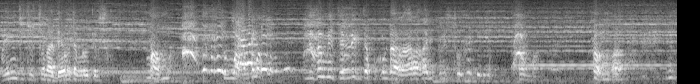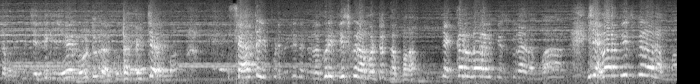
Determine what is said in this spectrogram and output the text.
పైనుంచి చూస్తున్న దేవత ఎవరో తెలుసు? మా అమ్మ. మా అమ్మ. నిజం మీ చెల్లికి చెప్పకుండా రారా అని పిలుస్తుంది అమ్మా అమ్మా. ఇంతవరకు చెల్లికి ఏ లోటు రాకుండా పెంచారమ్మా. శాంత ఇప్పుడు వెళ్ళి నన్ను రఘుని తీసుకురామంటుందమ్మా. ఎక్కడున్నారని తీసుకురారమ్మా. ఎలా తీసుకురారమ్మా.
